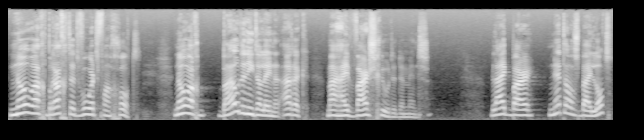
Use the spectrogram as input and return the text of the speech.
Noach bracht het woord van God. Noach bouwde niet alleen een ark, maar hij waarschuwde de mensen. Blijkbaar, net als bij Lot,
